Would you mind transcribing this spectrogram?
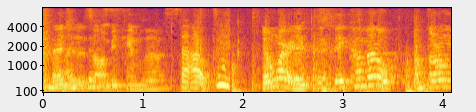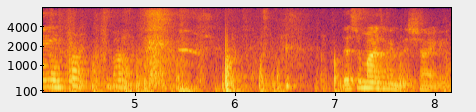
Imagine like a zombie comes out. Stop. Don't worry, if, if they come out, I'm throwing you in front. Come on. This reminds me of The Shining.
